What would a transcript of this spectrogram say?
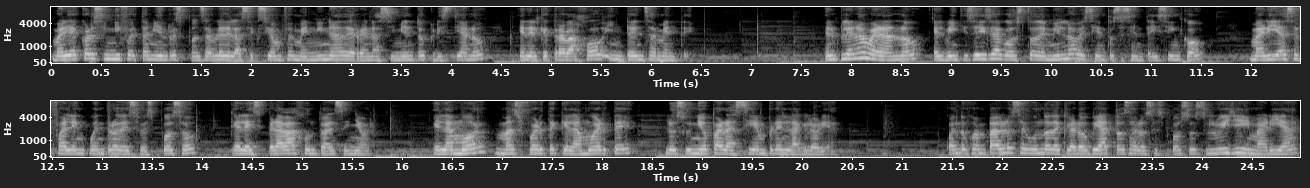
María Corsini fue también responsable de la sección femenina de Renacimiento Cristiano en el que trabajó intensamente. En pleno verano, el 26 de agosto de 1965, María se fue al encuentro de su esposo que la esperaba junto al Señor. El amor, más fuerte que la muerte, los unió para siempre en la gloria cuando Juan Pablo II declaró beatos a los esposos Luigi y María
